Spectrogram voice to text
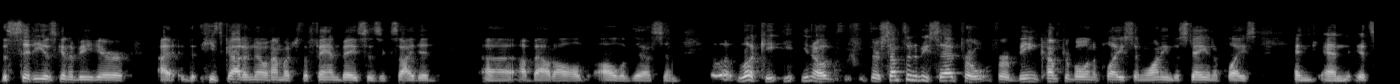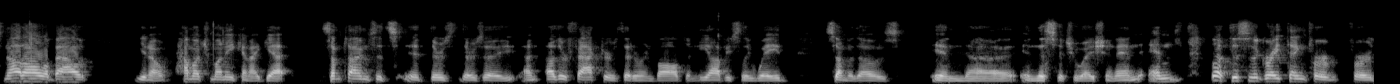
the city is going to be here. I, he's got to know how much the fan base is excited uh, about all all of this. And look, he, you know, there's something to be said for for being comfortable in a place and wanting to stay in a place and and it's not all about you know how much money can I get. Sometimes it's it, there's there's a other factors that are involved, and he obviously weighed some of those in uh, in this situation. And and look, this is a great thing for for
